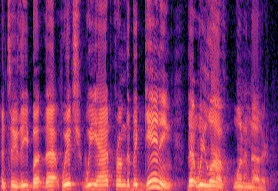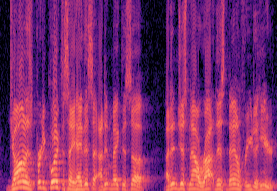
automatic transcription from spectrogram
unto thee, but that which we had from the beginning, that we love one another. John is pretty quick to say, Hey, this I didn't make this up. I didn't just now write this down for you to hear.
